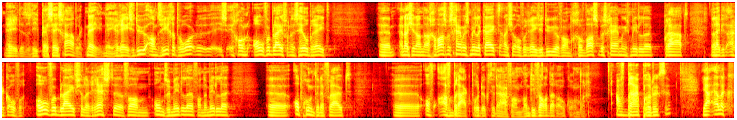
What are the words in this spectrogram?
Nee, dat is niet per se schadelijk. Nee, nee een residu aan zich, het woord is gewoon overblijfsel, is heel breed. Um, en als je dan naar gewasbeschermingsmiddelen kijkt en als je over residuen van gewasbeschermingsmiddelen praat, dan heb je het eigenlijk over overblijfselen, resten van onze middelen, van de middelen uh, op groenten en fruit. Uh, of afbraakproducten daarvan, want die vallen daar ook onder. Afbraakproducten? Ja, elk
